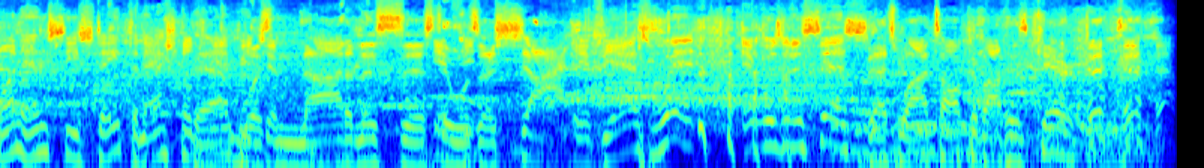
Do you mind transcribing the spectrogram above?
won NC State the national that championship. was not an assist. If it was you, a shot. If you ask Witt, it was an assist. That's why I talked about his character.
